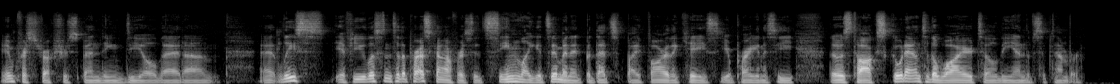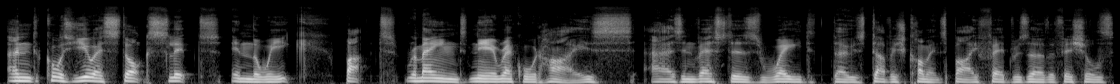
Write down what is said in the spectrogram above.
infrastructure spending deal that. Um, at least if you listen to the press conference, it seemed like it's imminent, but that's by far the case. You're probably going to see those talks go down to the wire till the end of September. And of course, US stocks slipped in the week but remained near record highs as investors weighed those dovish comments by Fed Reserve officials.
